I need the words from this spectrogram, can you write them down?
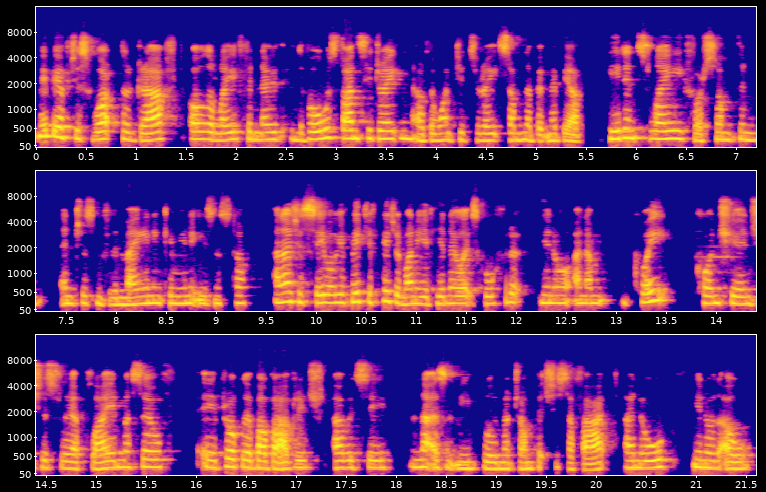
maybe have just worked their graft all their life and now they've always fancied writing or they wanted to write something about maybe a parent's life or something interesting for the mining communities and stuff. And I just say, well, you've made you've paid your money here now, let's go for it, you know. And I'm quite conscientiously applying myself, uh, probably above average, I would say. And that isn't me blowing my trumpet; it's just a fact. I know, you know, that I'll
